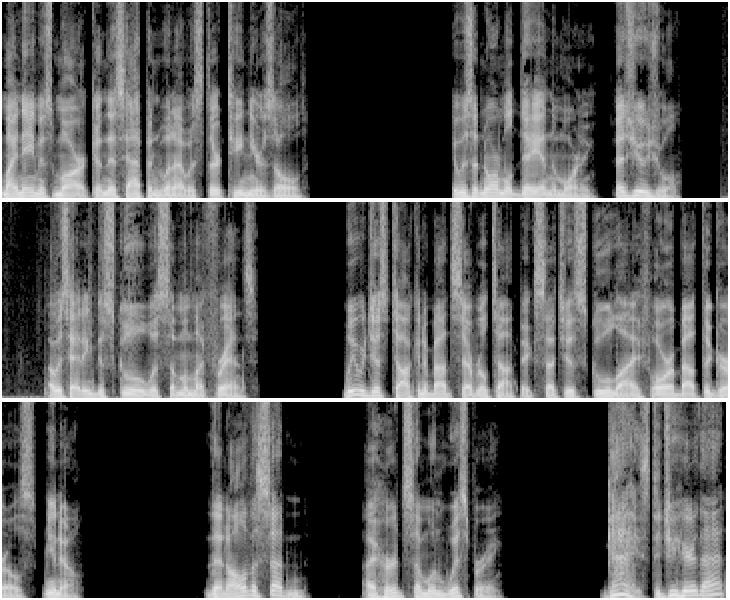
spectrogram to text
My name is Mark, and this happened when I was 13 years old. It was a normal day in the morning, as usual. I was heading to school with some of my friends. We were just talking about several topics, such as school life or about the girls, you know. Then all of a sudden, I heard someone whispering. Guys, did you hear that?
